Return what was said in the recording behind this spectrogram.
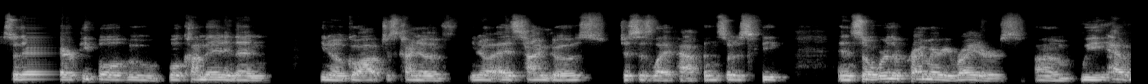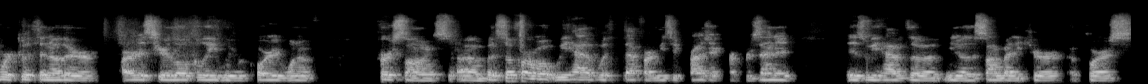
So there are people who will come in and then you know go out just kind of you know as time goes, just as life happens, so to speak. And so we're the primary writers. Um, we have worked with another artist here locally. We recorded one of her songs, um, but so far what we have with FR Music Project represented is we have the you know the song by the Cure, of course,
